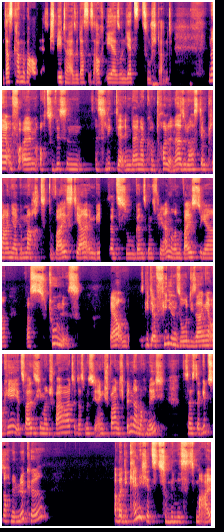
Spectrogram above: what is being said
Das kam aber auch erst später. Also, das ist auch eher so 'n Jetzt-Zustand. Na ja, und vor allem auch zu wissen, es liegt ja in deiner Kontrolle, ne? Also, du hast den Plan ja gemacht. Du weißt ja, im Gegensatz zu ganz, ganz vielen anderen, weißt du ja, was zu tun ist. Ja, und es geht ja vielen so, die sagen ja: „Okay, jetzt weiß ich, wie man Sparrate, das müsste ich eigentlich sparen. Ich bin da noch nicht.“ Das heißt, da gibt's noch 'ne Lücke aber die kenne ich jetzt zumindest mal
